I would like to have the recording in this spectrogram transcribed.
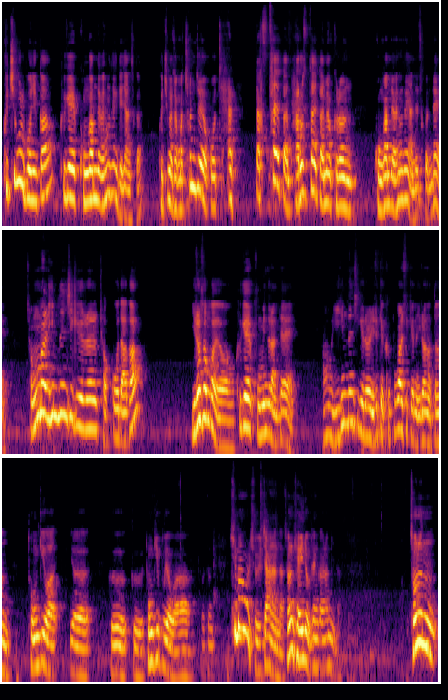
그 친구를 보니까 그게 공감대가 형성이 되지 않았을까요? 그 친구가 정말 천재였고 잘 딱 스타였다면 바로 스타였다면 그런 공감대가 형성이 안 됐을 건데 정말 힘든 시기를 겪고다가 일어선 거예요. 그게 국민들한테 아, 이 힘든 시기를 이렇게 극복할 수 있겠는 이런 어떤 동기와 어, 그, 그 동기부여와 어떤 희망을 주지 않았나. 저는 개인적으로 생각을 합니다. 저는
